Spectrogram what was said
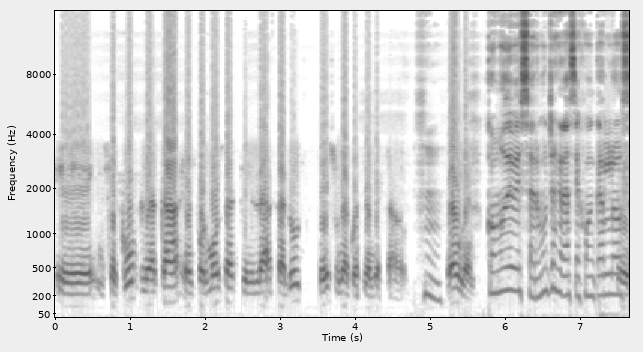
se cumple acá en Formosa que la salud es una cuestión de Estado. Hmm. Realmente. Como debe ser. Muchas gracias, Juan Carlos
